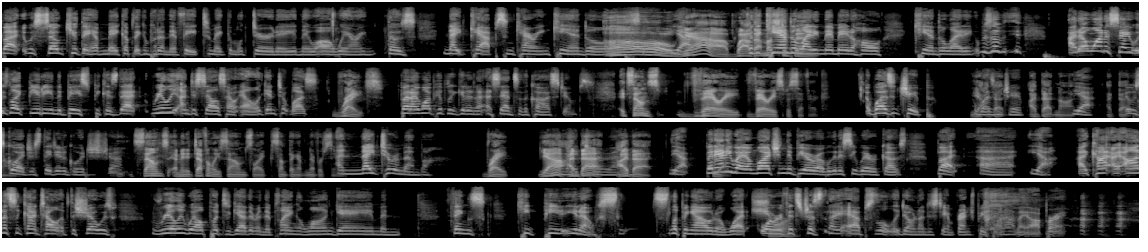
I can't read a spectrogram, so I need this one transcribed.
But it was so cute. They have makeup they can put on their feet to make them look dirty, and they were all wearing those nightcaps and carrying candles. oh, yeah. Wow. For that the must have candle lighting, they made a whole candle lighting. It was a. I don't want to say it was like Beauty and the Beast because that really undersells how elegant it was. Right. But I want people to get a, a sense of the costumes. It sounds very, very specific. It wasn't cheap. It Yeah, I wasn't bet- cheap. I bet not. Yeah. I bet It was not. gorgeous. They did a gorgeous job. It sounds. I mean, it definitely sounds like something I've never seen. A night to remember. right. Yeah, I bet. I bet. Yeah. But anyway, I'm watching the bureau. We're going to see where it goes. But uh, yeah, I can't. I honestly can't tell if the show is really well put together and they're playing a long game and things keep you know sl- slipping out or what, or if it's just that I absolutely don't understand French people and how they operate.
